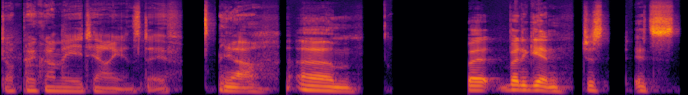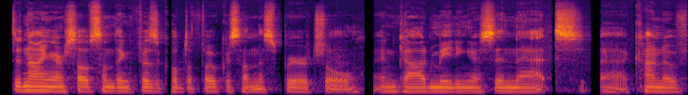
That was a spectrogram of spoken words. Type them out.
Don't pick on the Italians, Dave. yeah. Um, but but again, just it's denying ourselves something physical to focus on the spiritual and God meeting us in that uh, kind of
